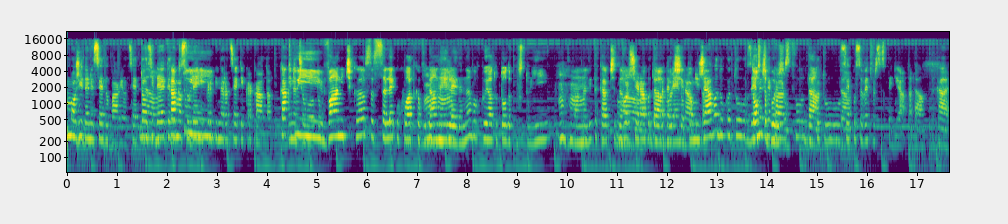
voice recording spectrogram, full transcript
може и да не се добави оцет. Тоест, да. идеята е да има студени и... кърпи на ръцете и краката. Както и, и ваничка с леко хладка вода, uh-huh. не е ледена, в която то да постои. Uh-huh. нали, така че да върши работа да, определено. Върши работа. Понижава, докато вземеш Доста лекарство, бързо. да като да. се посъветваш с педиатър. Да, така е.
